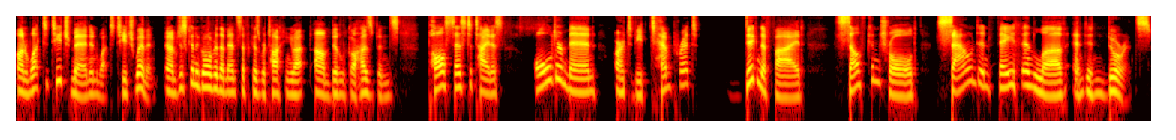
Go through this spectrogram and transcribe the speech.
on what to teach men and what to teach women. And I'm just going to go over the men stuff because we're talking about um, biblical husbands. Paul says to Titus, older men are to be temperate, dignified, self controlled, sound in faith and love and endurance.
